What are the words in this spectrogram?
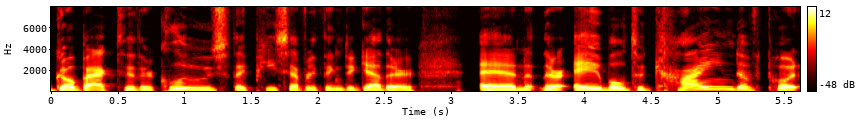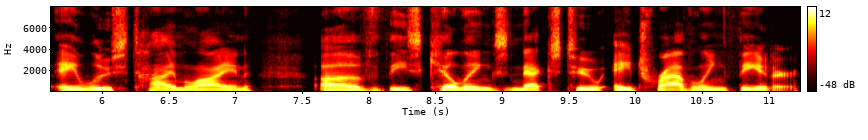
go back to their clues, they piece everything together, and they're able to kind of put a loose timeline of these killings next to a traveling theater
